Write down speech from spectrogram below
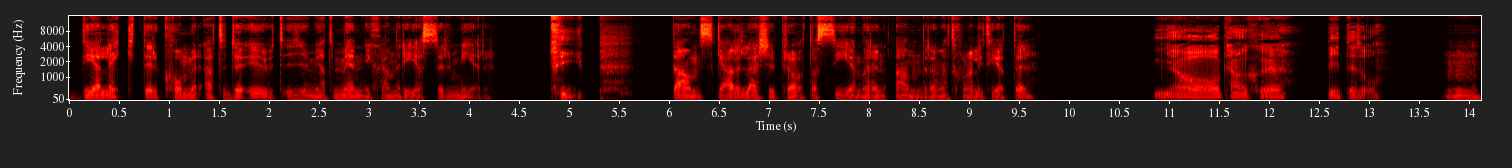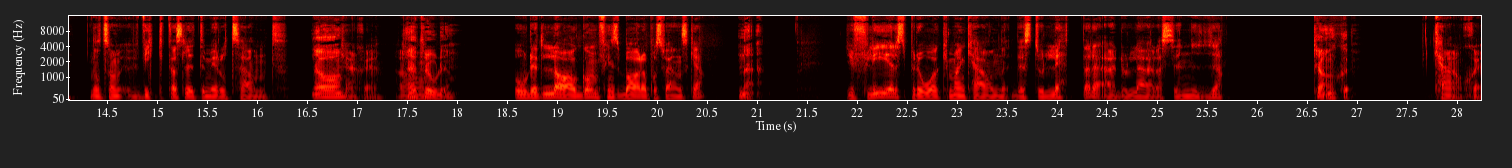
Dialekter kommer att dö ut i och med att människan reser mer. Typ. Danskar lär sig prata senare än andra nationaliteter. Ja, kanske lite så. Mm. Något som viktas lite mer åt sant. Ja, kanske. ja, jag tror det. Ordet lagom finns bara på svenska. Nej. Ju fler språk man kan, desto lättare är det att lära sig nya. Kanske. Kanske.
